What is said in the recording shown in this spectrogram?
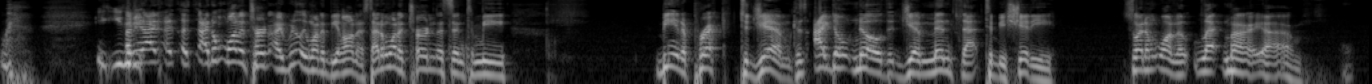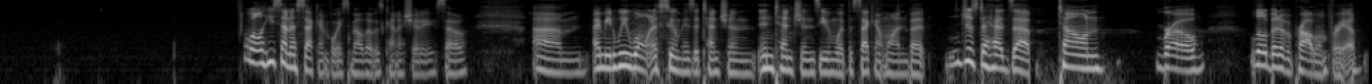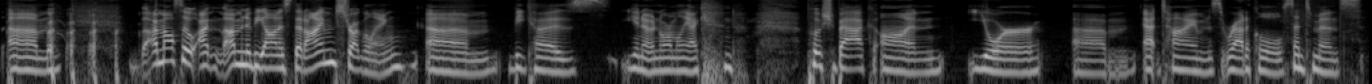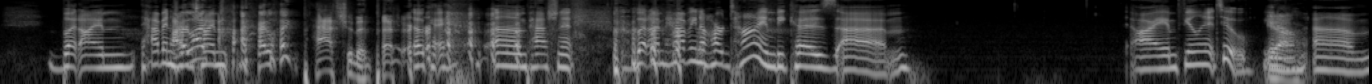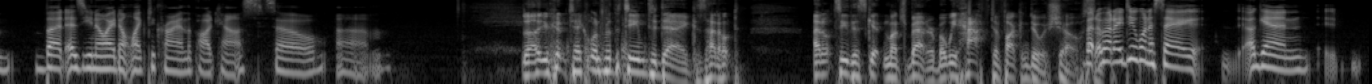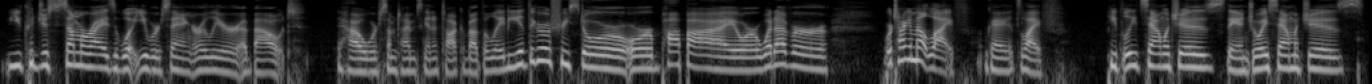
you, I mean, I, I I don't want to turn. I really want to be honest. I don't want to turn this into me being a prick to Jim because I don't know that Jim meant that to be shitty. So I don't want to let my. Um, well, he sent a second voicemail that was kind of shitty. So, um, I mean, we won't assume his attention intentions even with the second one, but just a heads up, tone, bro, a little bit of a problem for you. Um, I'm also I'm I'm going to be honest that I'm struggling um, because you know normally I can push back on your um, at times radical sentiments, but I'm having a I hard like time. I, like passionate better. okay um passionate but i'm having a hard time because um i am feeling it too you Yeah. know um but as you know i don't like to cry on the podcast so um Well, you're gonna take one for the team today because I don't. I don't see this getting much better, but we have to fucking do a show. but so. but i do want to say again you could just summarize what you were saying earlier about how we're sometimes going to talk about the lady at the grocery store or popeye or whatever we're talking about life okay it's life people eat sandwiches they enjoy sandwiches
